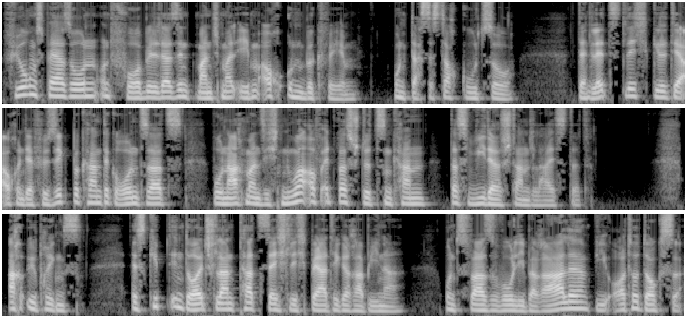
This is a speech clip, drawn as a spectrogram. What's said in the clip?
Führungspersonen und Vorbilder sind manchmal eben auch unbequem. Und das ist auch gut so. Denn letztlich gilt ja auch in der Physik bekannte Grundsatz, wonach man sich nur auf etwas stützen kann, das Widerstand leistet. Ach übrigens, es gibt in Deutschland tatsächlich bärtige Rabbiner, und zwar sowohl Liberale wie Orthodoxe.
